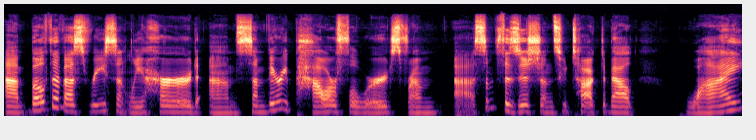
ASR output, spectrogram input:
um, both of us recently heard um, some very powerful words from uh, some physicians who talked about why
